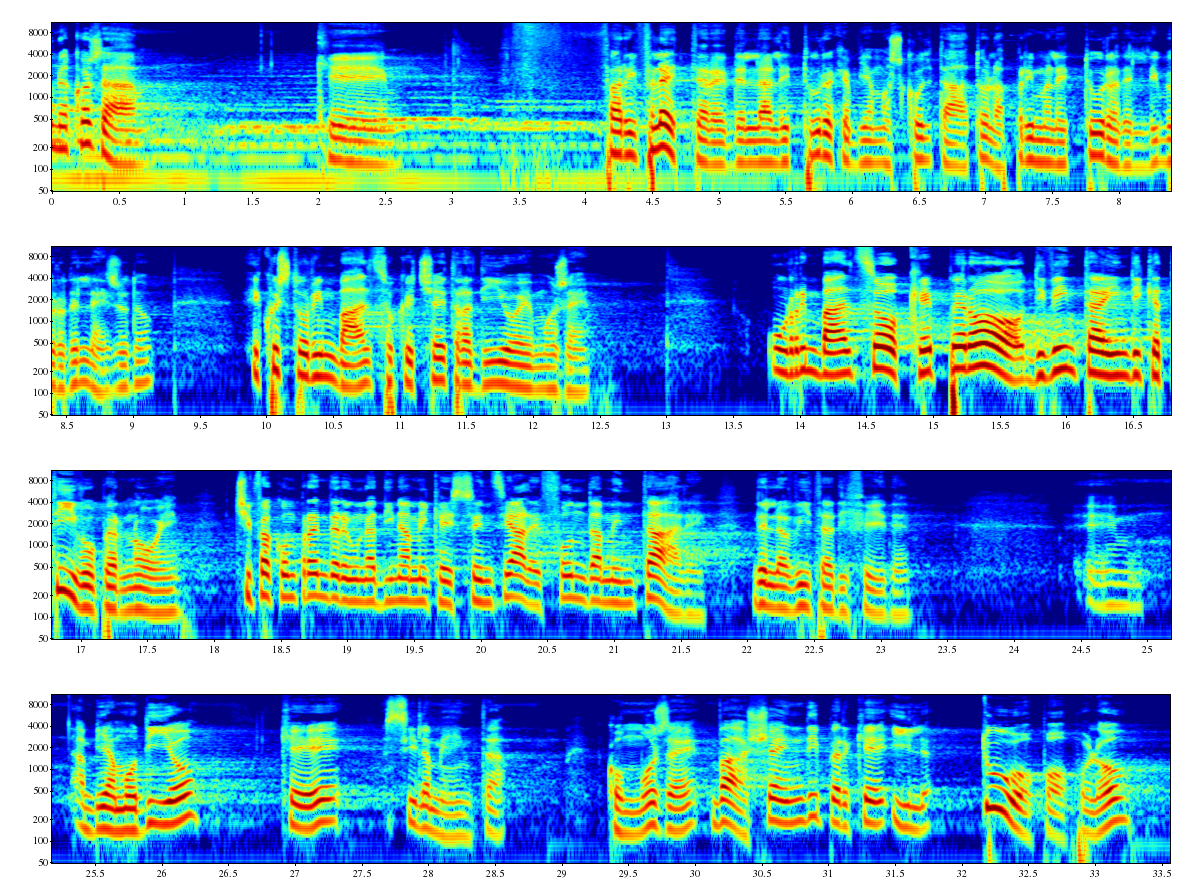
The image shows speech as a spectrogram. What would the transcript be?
Una cosa che fa riflettere della lettura che abbiamo ascoltato, la prima lettura del libro dell'Esodo, è questo rimbalzo che c'è tra Dio e Mosè. Un rimbalzo che però diventa indicativo per noi, ci fa comprendere una dinamica essenziale, fondamentale della vita di fede. E ehm, abbiamo Dio che si lamenta con Mosè, va, scendi perché il tuo popolo,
